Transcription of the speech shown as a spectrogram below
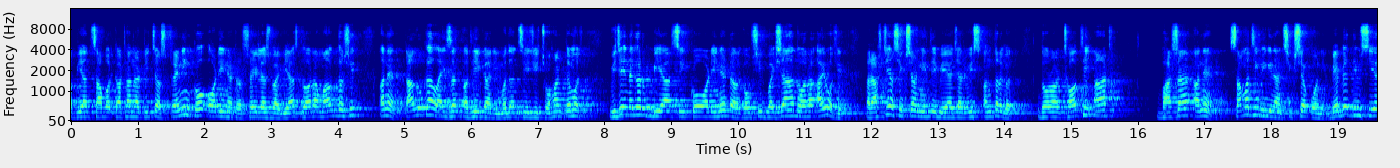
અભિયાન સાબરકાંઠાના teachers, training coordinator Shaileshbhai Vyas દ્વારા માર્ગદર્શિત અને તાલુકા લાયસન્સ અધિકારી મદનસિંહજી ચૌહાણ તેમજ વિજયનગર બીઆરસી કોઓર્ડિનેટર કૌશિકભાઈ શાહ દ્વારા આયોજિત રાષ્ટ્રીય શિક્ષણ નીતિ બે હજાર વીસ અંતર્ગત ધોરણ છ થી આઠ ભાષા અને સામાજિક વિજ્ઞાન શિક્ષકોની બે બે દિવસીય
